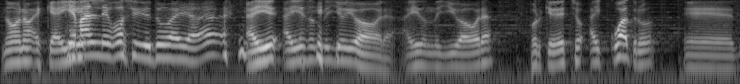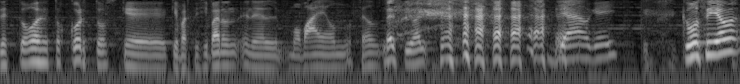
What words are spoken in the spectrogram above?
No, no, es que ahí Qué mal negocio YouTube ahí, ¿eh? Ahí, ahí es donde yo iba ahora. Ahí es donde yo iba ahora. Porque de hecho hay cuatro eh, de todos estos cortos que, que participaron en el Mobile Film Festival. ya, ok. ¿Cómo se llama?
